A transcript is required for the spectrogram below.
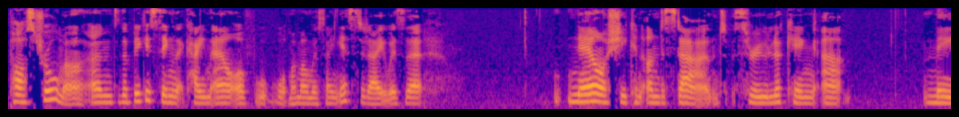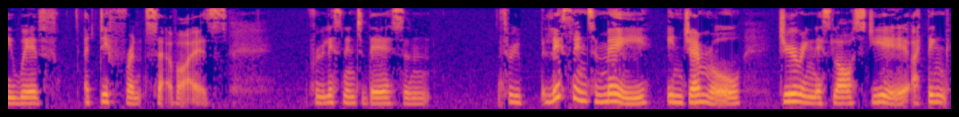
past trauma. And the biggest thing that came out of what my mum was saying yesterday was that now she can understand through looking at me with a different set of eyes through listening to this and through listening to me in general during this last year, I think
